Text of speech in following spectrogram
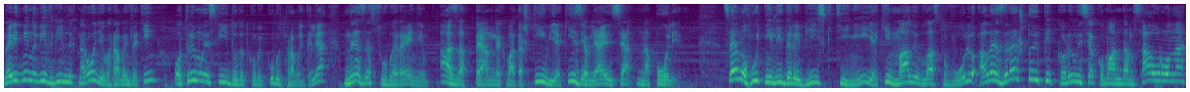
На відміну від вільних народів, гравець за тінь отримує свій додатковий кубик правителя не за суверенів, а за темних ватажків, які з'являються на полі. Це могутні лідери військ тіні, які мали власну волю, але зрештою підкорилися командам Саурона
